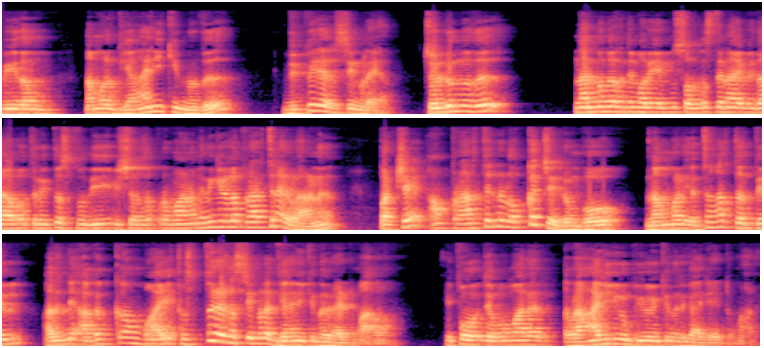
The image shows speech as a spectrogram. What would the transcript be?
വീതം നമ്മൾ ധ്യാനിക്കുന്നത് ദിവ്യരഹസ്യങ്ങളെയാണ് ചൊല്ലുന്നത് നന്മ നിറഞ്ഞ മറിയും സ്വർഗസ്ഥനായ പിതാവ് ത്രിത്വസ്തുതി വിശ്വാസ പ്രമാണം എന്നിങ്ങനെയുള്ള പ്രാർത്ഥനകളാണ്. പക്ഷെ ആ പ്രാർത്ഥനകളൊക്കെ ചെല്ലുമ്പോൾ നമ്മൾ യഥാർത്ഥത്തിൽ അതിന്റെ അകക്കമായ ക്രിസ്തു രഹസ്യങ്ങളെ ധ്യാനിക്കുന്നവരായിട്ട് മാറണം. ഇപ്പോ ജപമാല റാലിയിൽ ഉപയോഗിക്കുന്ന ഒരു കാര്യമായിട്ട് മാറി.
